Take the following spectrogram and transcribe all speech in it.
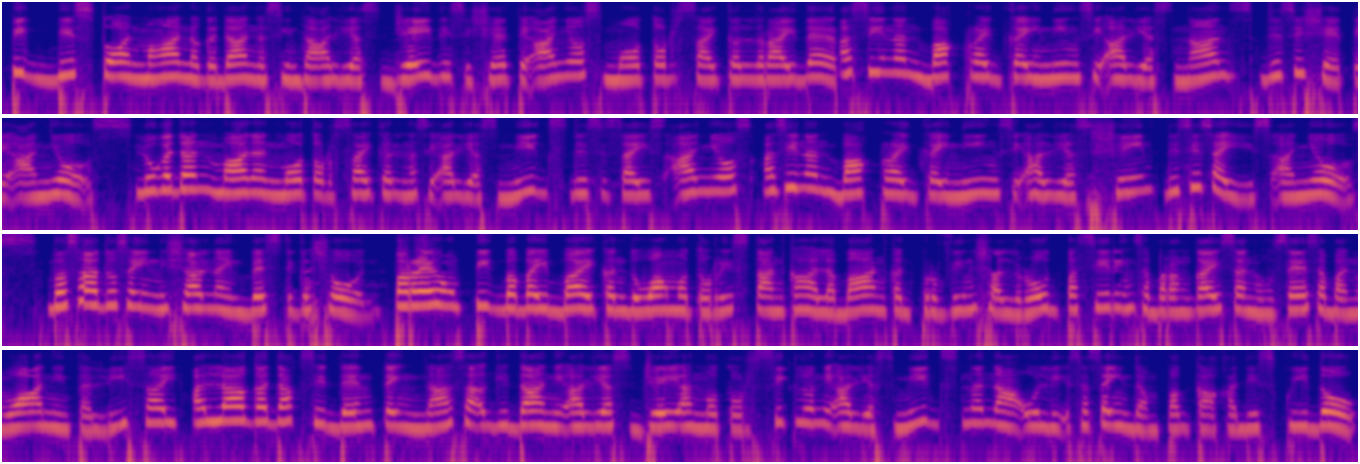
Pigbisto mga nagadan na sinda alias J, 17 anyos, motorcycle rider. Asinan backride kaining si alias Nans, 17 anyos. Lugadan man ang motorcycle na si alias Migs, 16 anyos. Asinan backride kaining si alias Shane, 16 anyos. Basado sa inisyal na investigasyon, parehong pigbabaybay kan duwang motorista ang kahalaban kan provincial road pasiring sa barangay San Jose sa Banwaan ng Talisay, alagad aksidenteng nasa agida ni alias J ang motorsiklo ni alias Migs na nauli sa saindang pagkakadiskwido.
